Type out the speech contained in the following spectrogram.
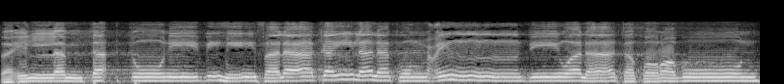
فإن لم تأتوني به فلا كيل لكم عندي ولا تقربون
